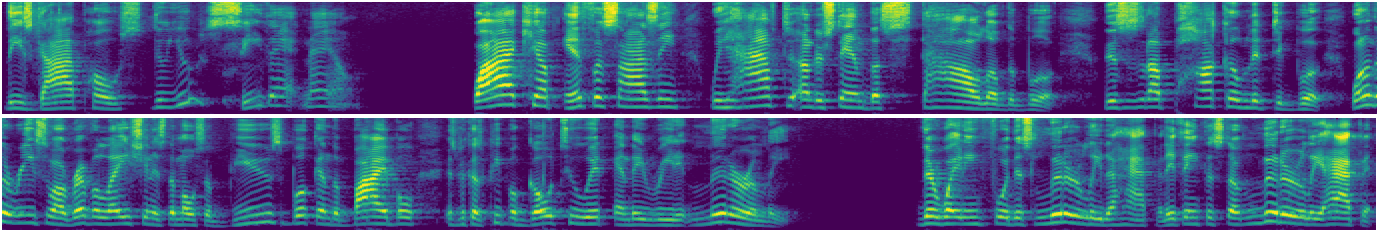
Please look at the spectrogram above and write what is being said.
these guideposts? Do you see that now? Why I kept emphasizing we have to understand the style of the book. This is an apocalyptic book. One of the reasons why Revelation is the most abused book in the Bible is because people go to it and they read it literally. They're waiting for this literally to happen. They think this stuff literally happened.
